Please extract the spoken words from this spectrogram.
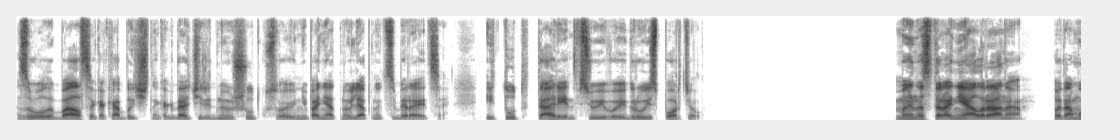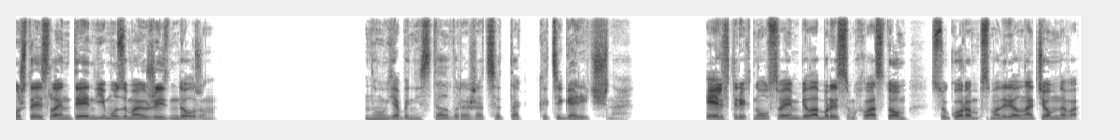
Заулыбался, как обычно, когда очередную шутку свою непонятную ляпнуть собирается. И тут Тариен всю его игру испортил. «Мы на стороне Алрана, потому что Эслайнтейн ему за мою жизнь должен». Ну, я бы не стал выражаться так категорично. Эльф тряхнул своим белобрысым хвостом, с укором посмотрел на темного,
